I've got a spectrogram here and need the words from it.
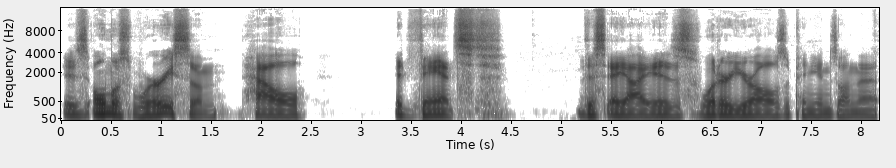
is almost worrisome how advanced this ai is. What are your all's opinions on that?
